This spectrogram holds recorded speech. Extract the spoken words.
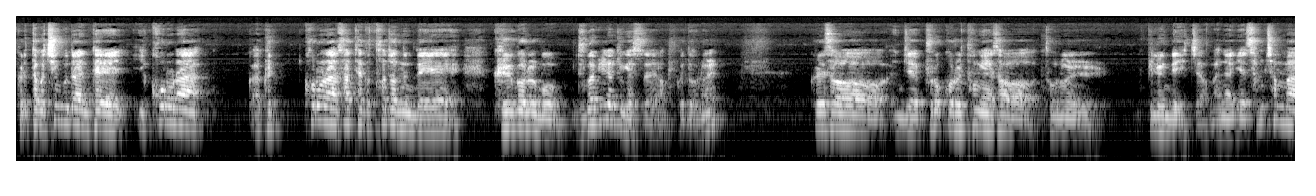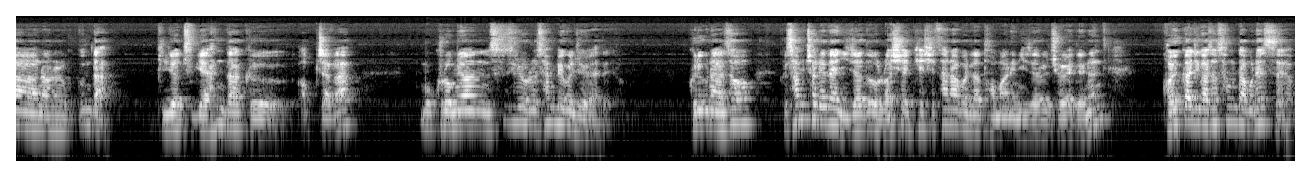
그렇다고 친구들한테 이 코로나 아, 그 코로나 사태도 터졌는데 그거를 뭐 누가 빌려주겠어요? 그 돈을. 그래서 이제 브로커를 통해서 돈을 빌린 데 있죠. 만약에 3천만 원을 꾼다. 빌려주게 한다 그 업자가 뭐 그러면 수수료를 300을 줘야 돼요. 그리고 나서 그 3천에 대한 이자도 러시아 캐시 산업원에다 더 많은 이자를 줘야 되는 거기까지 가서 상담을 했어요.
